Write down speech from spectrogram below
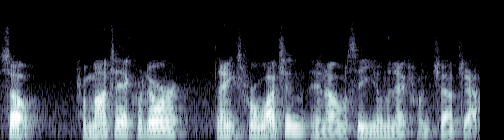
So, from Manta, Ecuador, thanks for watching, and I will see you on the next one. Ciao, ciao.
